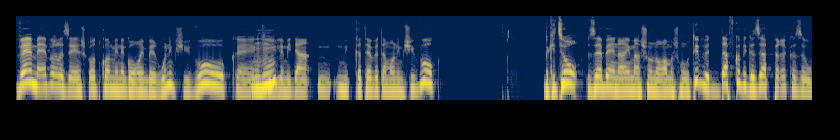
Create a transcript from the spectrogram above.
ומעבר לזה יש עוד כל מיני גורמים בארגונים, שיווק, מהמם. כי למידה מתכתבת המון עם שיווק. בקיצור, זה בעיניי משהו נורא משמעותי, ודווקא בגלל זה הפרק הזה הוא,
